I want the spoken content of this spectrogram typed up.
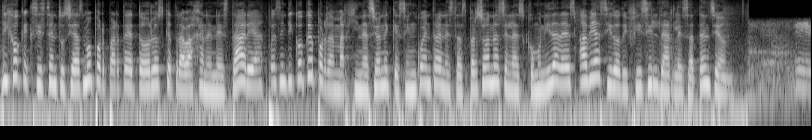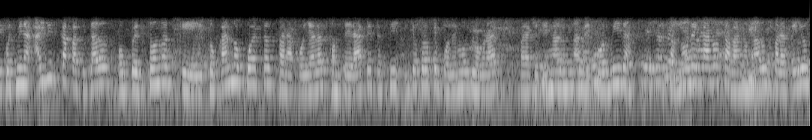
Dijo que existe entusiasmo por parte de todos los que trabajan en esta área, pues indicó que por la marginación en que se encuentran estas personas en las comunidades había sido difícil darles atención. Eh, pues mira, hay discapacitados o personas que tocando puertas para apoyarlas con terapias, así, yo creo que podemos lograr para que tengan una mejor vida. O sea, no dejarlos abandonados para que ellos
